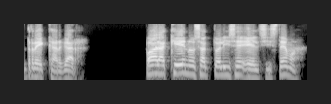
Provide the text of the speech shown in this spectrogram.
recargar para que nos actualice el sistema.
